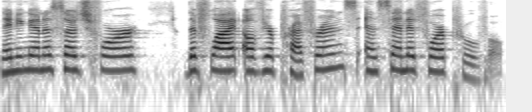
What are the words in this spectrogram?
Then you're gonna search for the flight of your preference and send it for approval.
